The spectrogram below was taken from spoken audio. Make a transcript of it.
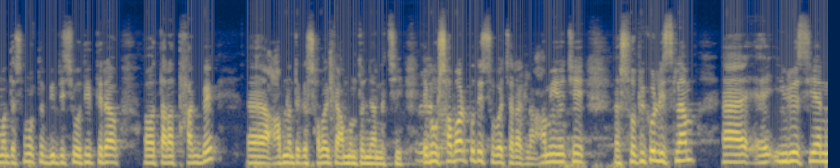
আমাদের সমস্ত বিদেশি অতিথিরাও আহ, তারা থাকবে। আপনাদেরকে সবাইকে আমন্ত্রণ জানাচ্ছি। এবং সবার প্রতি শুভেচ্ছা রাখলাম। আমি হচ্ছে শফিকুল ইসলাম ইউরেশিয়ান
